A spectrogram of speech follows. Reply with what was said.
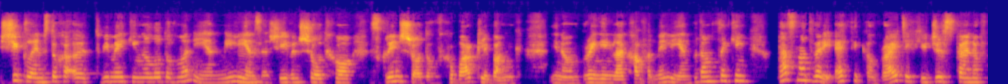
she claims to uh, to be making a lot of money and 1000000s mm-hmm. and she even showed her screenshot of her Barclay Bank you know bringing like half a million. But i'm thinking that's not very ethical right? If you just kind of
